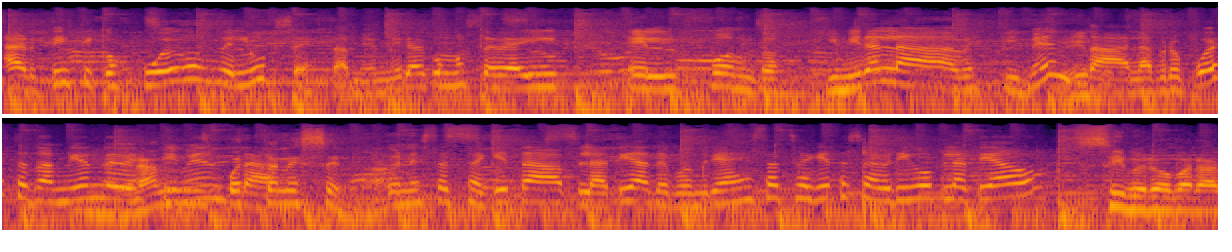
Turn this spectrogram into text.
artísticos, juegos de luces también. Mira cómo se ve ahí el fondo. Y mira la vestimenta, la propuesta también de vestimenta. En escena. Con esa chaqueta plateada. ¿Te pondrías esa chaqueta, ese abrigo plateado? Sí, pero para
